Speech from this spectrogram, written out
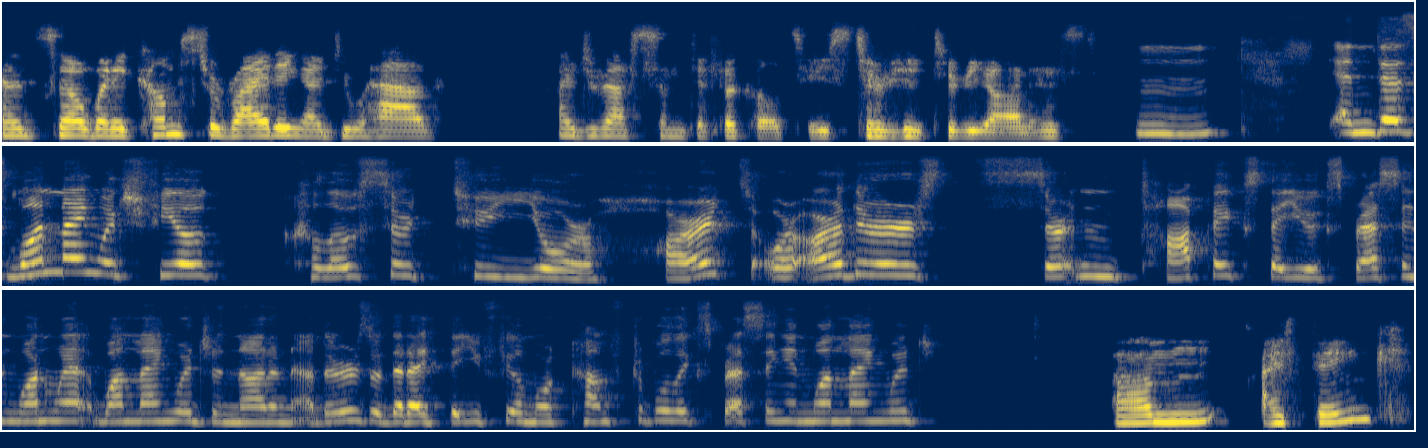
And so when it comes to writing, I do have I do have some difficulties to be to be honest. Mm. And does one language feel closer to your heart, or are there certain topics that you express in one one language and not in others, or that I, that you feel more comfortable expressing in one language? Um, I think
